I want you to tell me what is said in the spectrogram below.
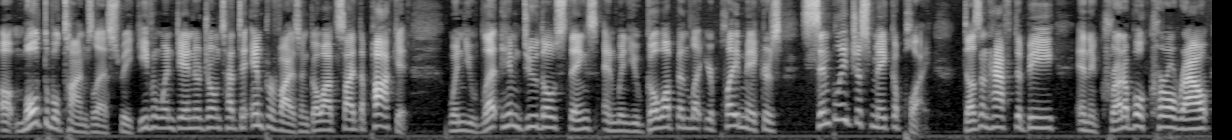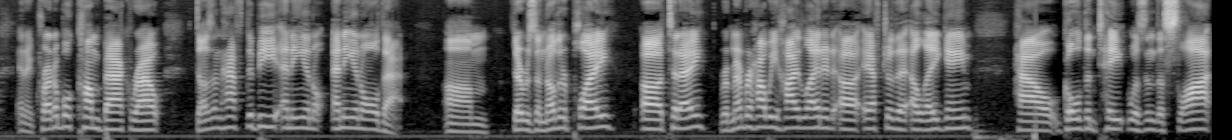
uh, multiple times last week, even when Daniel Jones had to improvise and go outside the pocket, when you let him do those things, and when you go up and let your playmakers simply just make a play, doesn't have to be an incredible curl route, an incredible comeback route, doesn't have to be any and any and all that. Um, there was another play uh, today. Remember how we highlighted uh, after the LA game how Golden Tate was in the slot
